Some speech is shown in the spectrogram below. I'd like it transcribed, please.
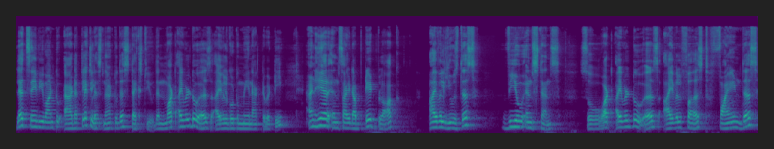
Let's say we want to add a click listener to this text view. Then what I will do is I will go to main activity and here inside update block, I will use this view instance. So what I will do is I will first find this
